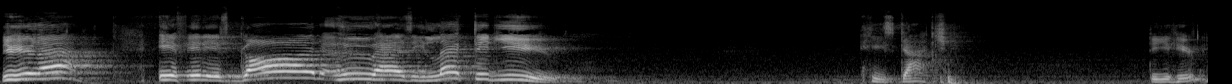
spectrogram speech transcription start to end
You hear that? If it is God who has elected you, He's got you. Do you hear me?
